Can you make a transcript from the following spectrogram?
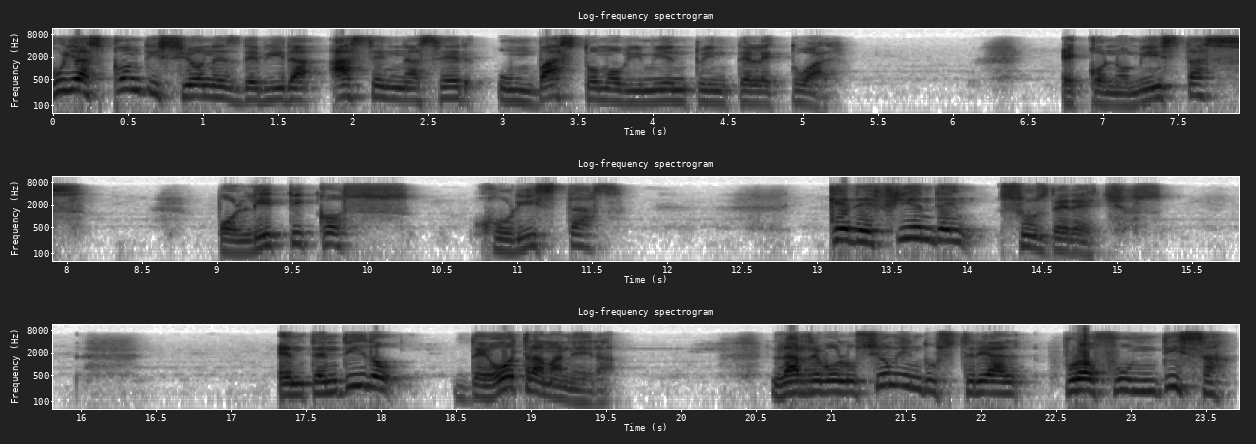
cuyas condiciones de vida hacen nacer un vasto movimiento intelectual. Economistas, políticos, juristas, que defienden sus derechos. Entendido de otra manera, la revolución industrial profundiza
